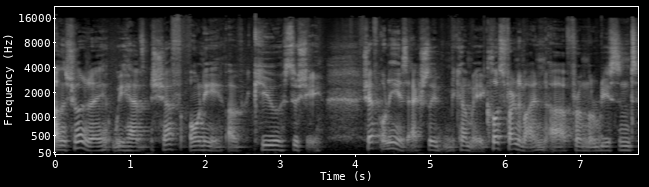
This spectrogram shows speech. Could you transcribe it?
On the show today, we have Chef Oni of Q Sushi. Chef Oni has actually become a close friend of mine uh, from the recent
